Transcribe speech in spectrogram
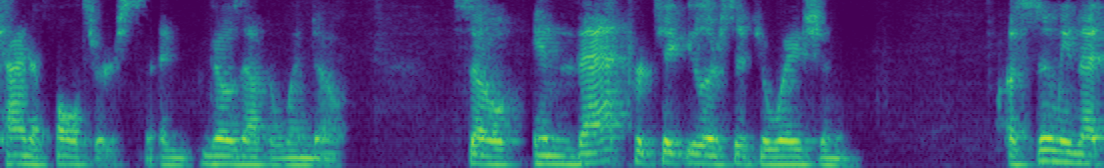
kind of falters and goes out the window. So in that particular situation, assuming that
